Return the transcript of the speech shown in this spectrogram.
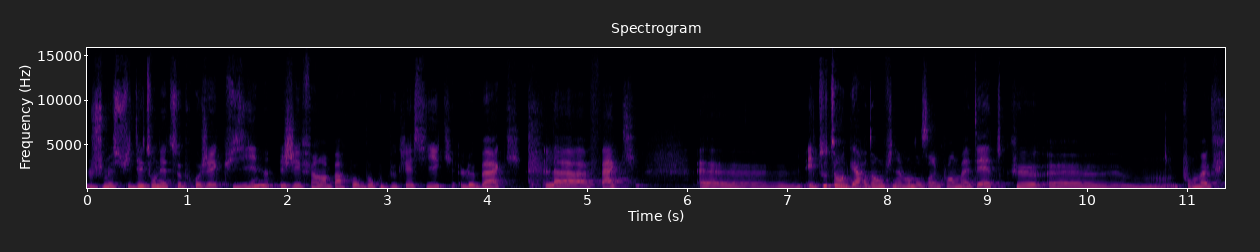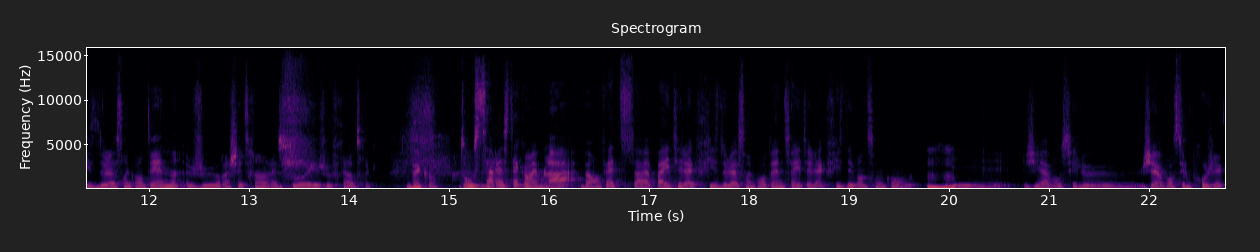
je me suis détournée de ce projet cuisine. J'ai fait un parcours beaucoup plus classique, le bac, la fac. Euh, et tout en gardant finalement dans un coin de ma tête que euh, pour ma crise de la cinquantaine, je rachèterai un resto et je ferai un truc. D'accord. Donc ça restait quand même là. Ben, en fait, ça n'a pas été la crise de la cinquantaine, ça a été la crise des 25 ans. Mhm. Et j'ai avancé, le... j'ai avancé le projet.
